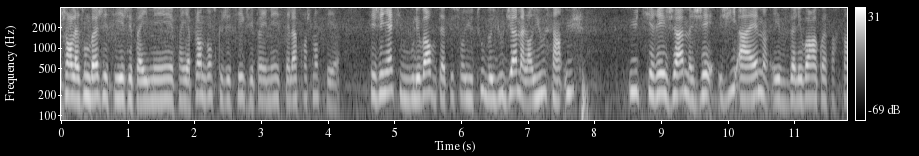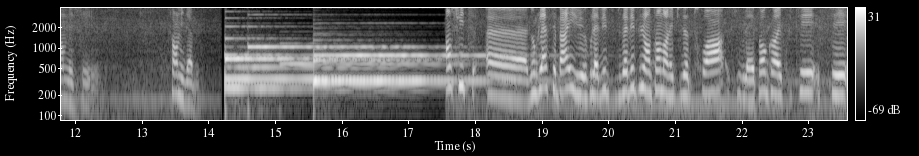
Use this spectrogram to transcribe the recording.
genre la zumba, j'ai essayé, j'ai pas aimé. Enfin, il y a plein de danses que j'ai essayé que j'ai pas aimé. Et celle-là, franchement, c'est c'est génial. Si vous voulez voir, vous tapez sur YouTube YouJam. Alors You, c'est un U, U-Jam, J-A-M, et vous allez voir à quoi ça ressemble. Et c'est formidable. Ensuite, euh, donc là c'est pareil, vous, vous avez pu l'entendre dans l'épisode 3, si vous ne l'avez pas encore écouté, c'est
